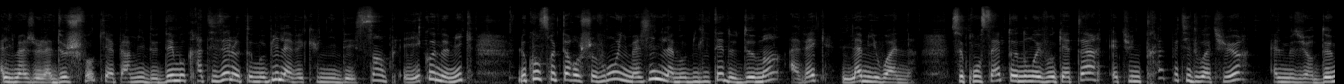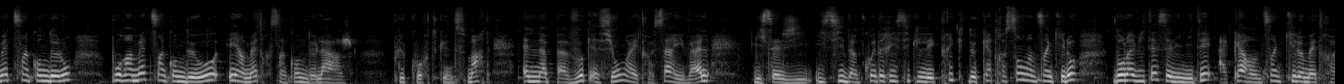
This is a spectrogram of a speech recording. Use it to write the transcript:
à l'image de la 2 chevaux qui a permis de démocratiser l'automobile avec une idée simple et économique, le constructeur au chevron imagine la mobilité de demain avec l'Ami One. Ce concept au nom évocateur est une très petite voiture, elle mesure 2,50 m de long pour 1,50 m de haut et 1,50 m de large. Plus courte qu'une Smart, elle n'a pas vocation à être sa rivale il s'agit ici d'un quadricycle électrique de 425 kg dont la vitesse est limitée à 45 km/h.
